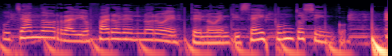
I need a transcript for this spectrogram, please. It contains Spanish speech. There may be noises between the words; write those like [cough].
Escuchando Radio Faro del Noroeste 96.5.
